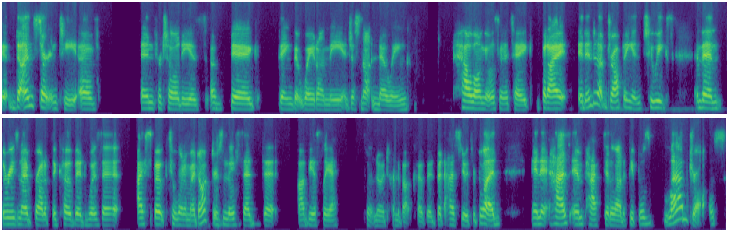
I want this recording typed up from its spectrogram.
the uncertainty of infertility is a big thing that weighed on me and just not knowing how long it was going to take. But I it ended up dropping in two weeks. And then the reason I brought up the COVID was that I spoke to one of my doctors and they said that obviously I don't know a ton about COVID, but it has to do with your blood. And it has impacted a lot of people's lab draws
